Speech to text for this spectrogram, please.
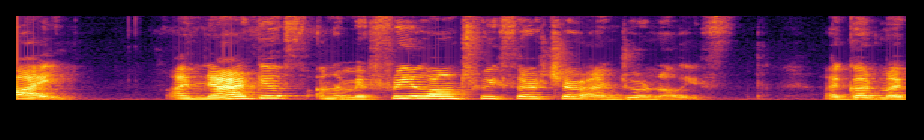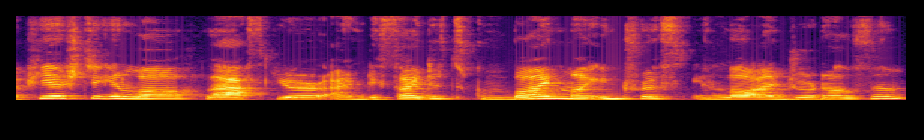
Hi, I'm Nargis and I'm a freelance researcher and journalist. I got my PhD in law last year and decided to combine my interest in law and journalism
